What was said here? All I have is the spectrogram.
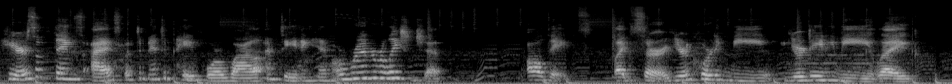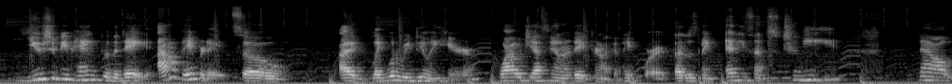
Here are some things I expect a man to pay for while I'm dating him or in a relationship. All dates. Like, sir, you're courting me, you're dating me, like, you should be paying for the date. I don't pay for dates, so I like what are we doing here? Why would you ask me on a date if you're not gonna pay for it? That doesn't make any sense to me. Now,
